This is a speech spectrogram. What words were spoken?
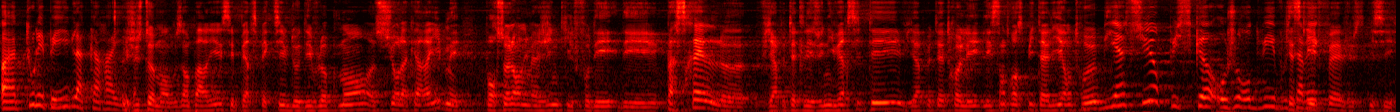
à tous les pays de la Caraïbe. Justement, vous en parliez, ces perspectives de développement sur la Caraïbe, mais pour cela, on imagine qu'il faut des, passerelles euh, via peut-être les universités, via peut-être les, centres hospitaliers entre eux. Bien sûr, puisque aujourd'hui, vous savez... Qu'est-ce qui est fait jusqu'ici?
